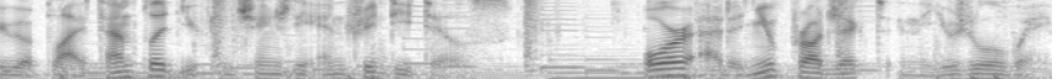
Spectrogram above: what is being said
you apply a template, you can change the entry details, or add a new project in the usual way.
